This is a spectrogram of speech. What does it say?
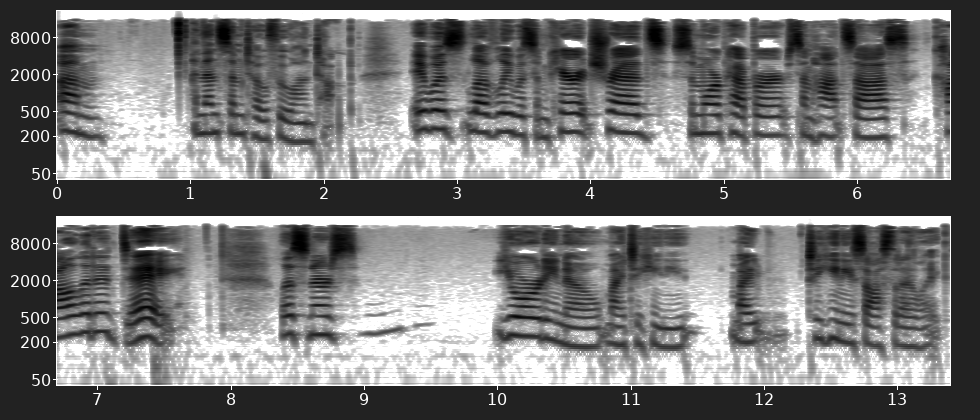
Um, and then some tofu on top. It was lovely with some carrot shreds, some more pepper, some hot sauce. Call it a day. Listeners, you already know my tahini, my tahini sauce that I like.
